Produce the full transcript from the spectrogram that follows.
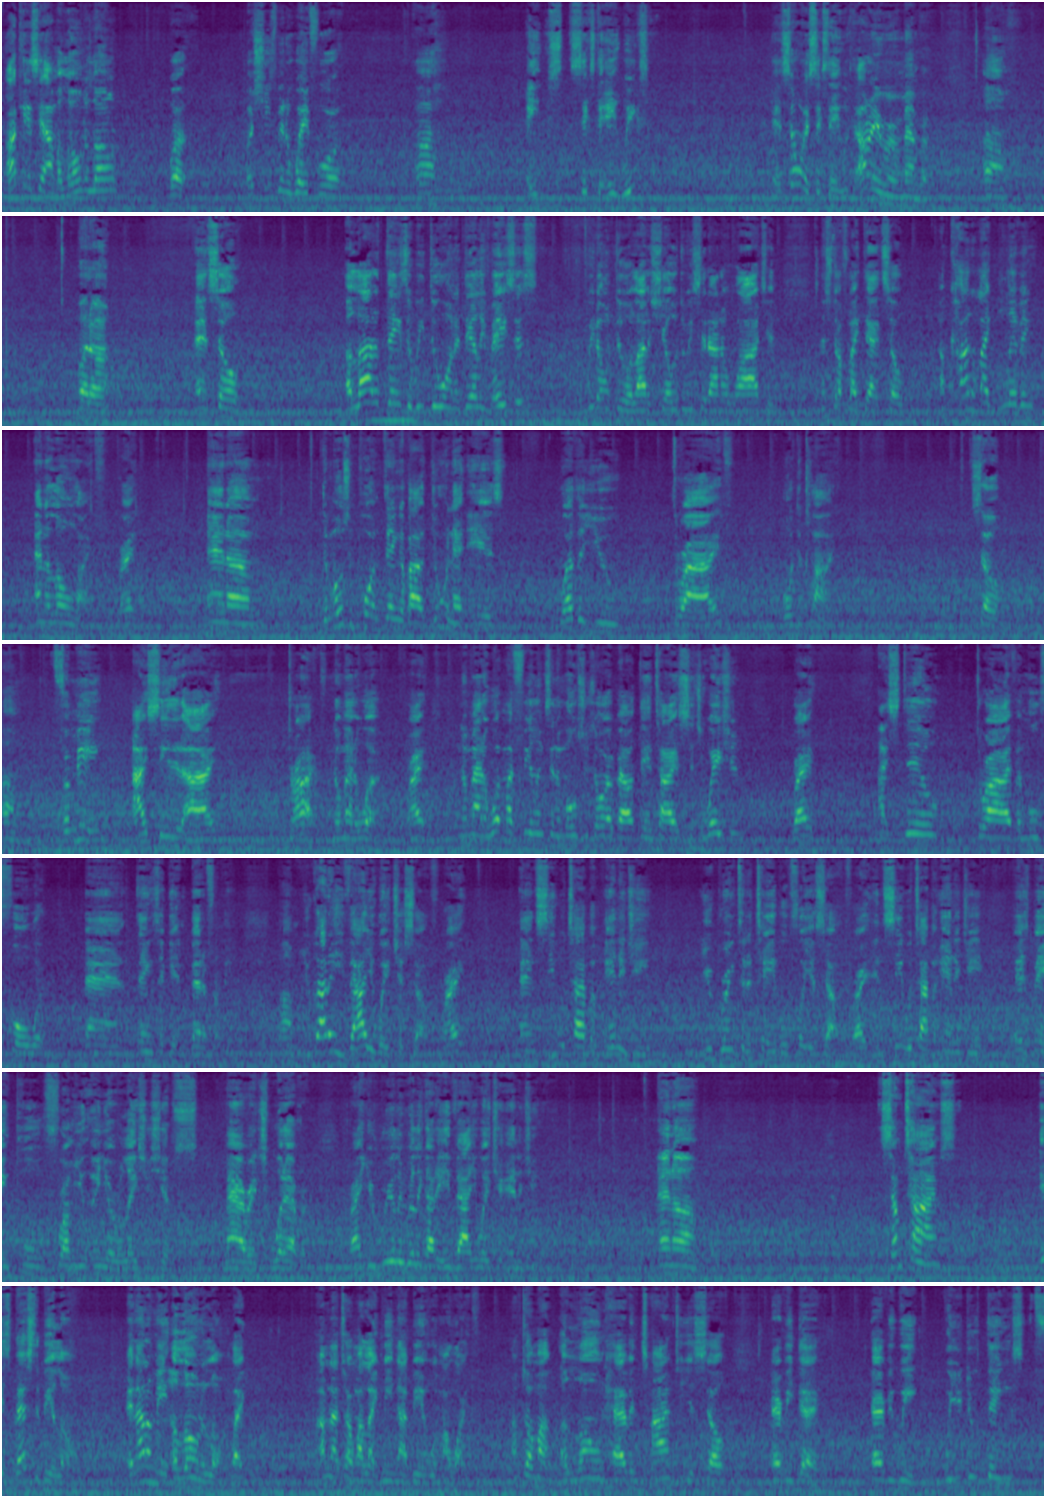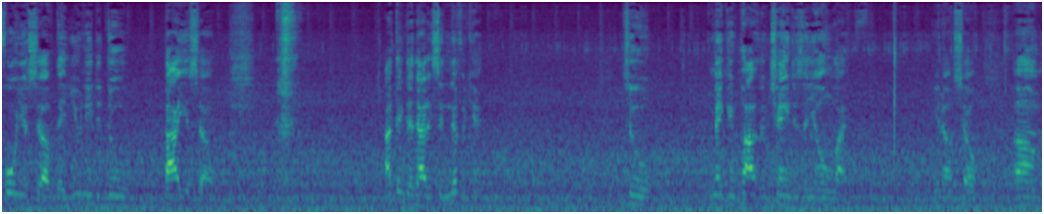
I can't say I'm alone, alone. But but she's been away for uh eight, six to eight weeks. Yeah, somewhere six to eight weeks. I don't even remember. Um, but uh, and so a lot of things that we do on a daily basis, we don't do a lot of shows that we sit down and watch and, and stuff like that. So I'm kind of like living an alone life, right? And um, the most important thing about doing that is whether you thrive or decline. So um, for me, I see that I thrive no matter what, right? no matter what my feelings and emotions are about the entire situation, right? I still thrive and move forward, and things are getting better for me. Um, you got to evaluate yourself, right? And see what type of energy you bring to the table for yourself, right? And see what type of energy is being pulled from you in your relationships, marriage, whatever, right? You really, really got to evaluate your energy. And uh, sometimes it's best to be alone. And I don't mean alone, alone. Like, I'm not talking about like me not being with my wife. I'm talking about alone, having time to yourself every day, every week, where you do things for yourself that you need to do by yourself. I think that that is significant to making positive changes in your own life. You know, so um,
